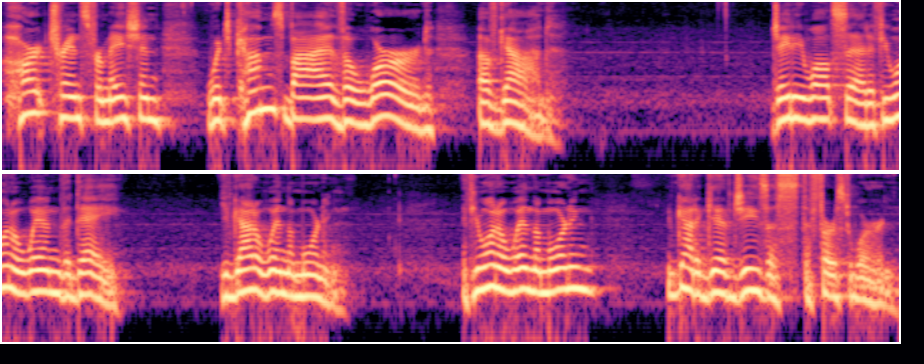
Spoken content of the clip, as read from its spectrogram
heart transformation, which comes by the Word of God. J.D. Walt said, if you want to win the day, you've got to win the morning. If you want to win the morning, you've got to give Jesus the first word.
